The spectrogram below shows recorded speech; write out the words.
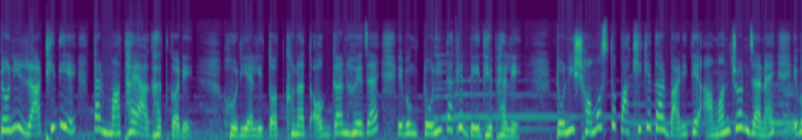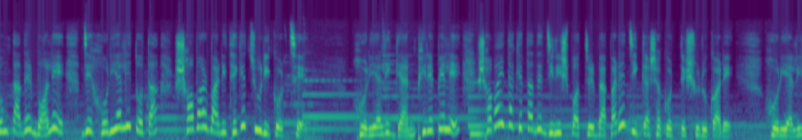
টনির রাঠি দিয়ে তার মাথায় আঘাত করে। হরিয়ালি তৎক্ষণাৎ অজ্ঞান হয়ে যায় এবং টনি তাকে বেঁধে ফেলে। টনি সমস্ত পাখিকে তার বাড়িতে আমন্ত্রণ জানায় এবং তাদের বলে যে হরিয়ালি তোতা সবার বাড়ি থেকে চুরি করছে। হরিয়ালি জ্ঞান ফিরে পেলে সবাই তাকে তাদের জিনিসপত্রের ব্যাপারে জিজ্ঞাসা করতে শুরু করে। হরিয়ালি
